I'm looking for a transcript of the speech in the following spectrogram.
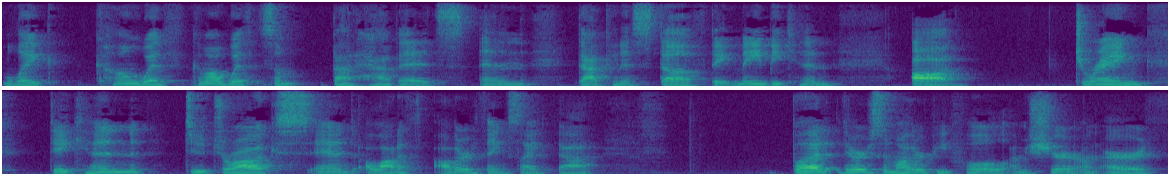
like come with come up with some bad habits and that kind of stuff. They maybe can uh drink, they can do drugs and a lot of other things like that. But there are some other people, I'm sure, on earth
